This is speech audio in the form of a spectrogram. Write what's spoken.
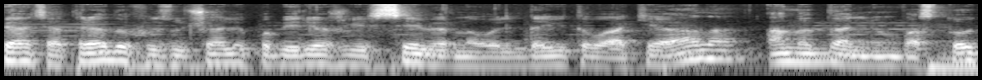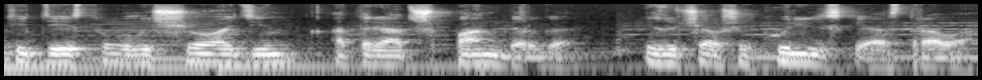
Пять отрядов изучали побережье Северного Ледовитого океана, а на Дальнем Востоке действовал еще один отряд Шпанберга, изучавший Курильские острова.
